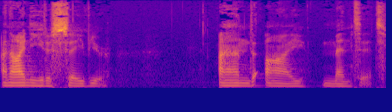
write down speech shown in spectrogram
and I need a Savior. And I meant it.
